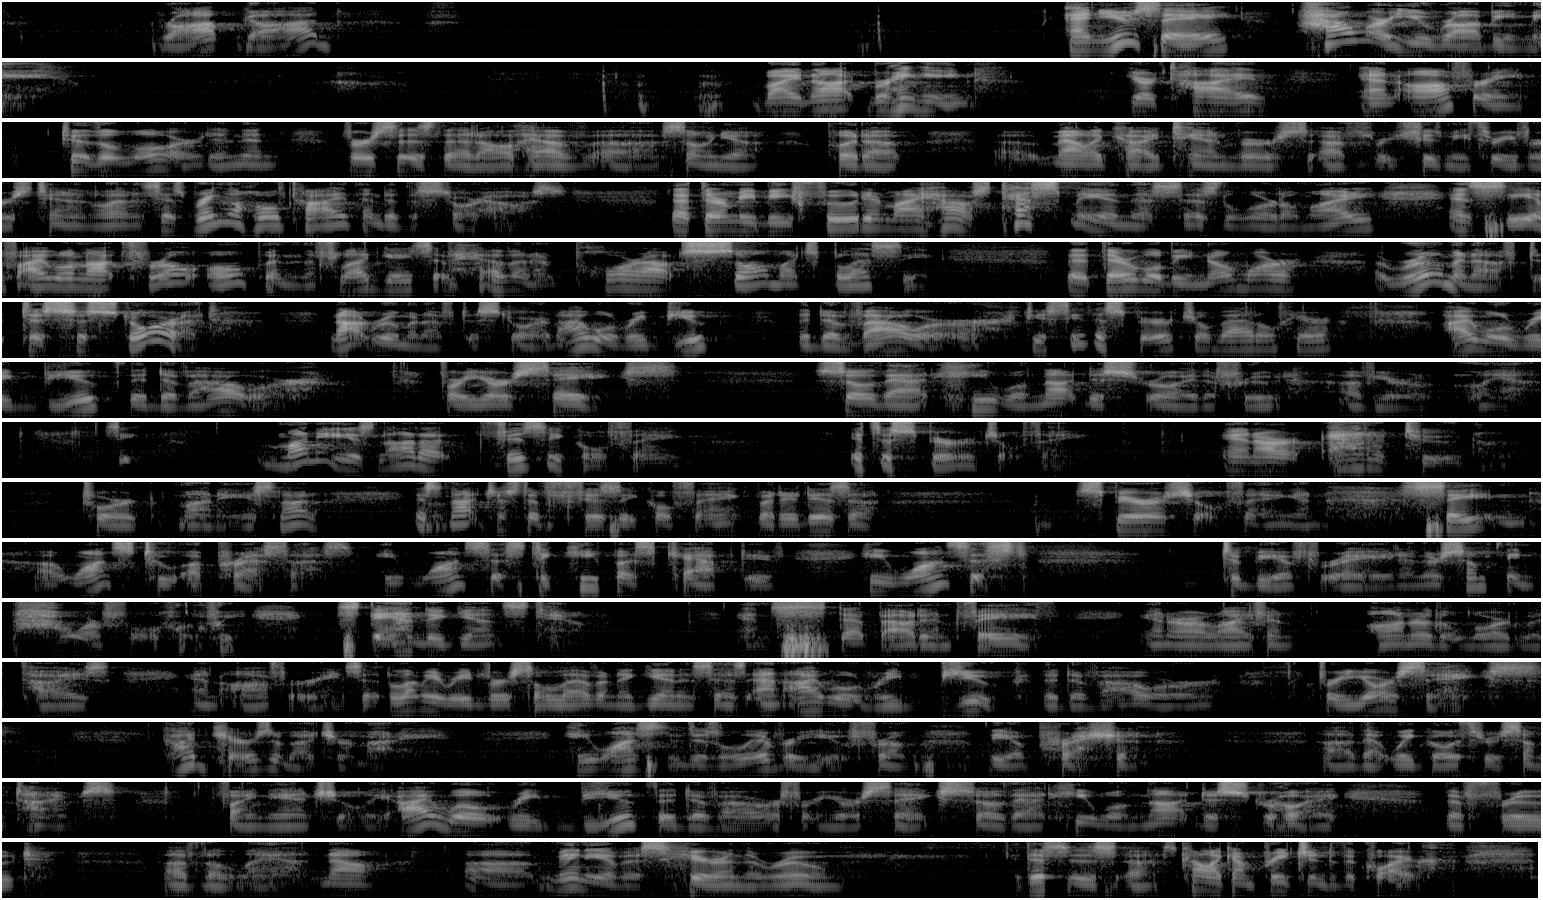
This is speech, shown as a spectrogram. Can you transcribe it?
rob God? And you say, How are you robbing me? by not bringing your tithe and offering to the Lord. And then verses that I'll have uh, Sonia put up. Uh, Malachi 10 verse, uh, excuse me, 3 verse 10 and 11 says, Bring the whole tithe into the storehouse, that there may be food in my house. Test me in this, says the Lord Almighty, and see if I will not throw open the floodgates of heaven and pour out so much blessing that there will be no more room enough to, to store it not room enough to store it. I will rebuke the devourer. Do you see the spiritual battle here? I will rebuke the devourer for your sakes, so that he will not destroy the fruit of your land. Money is not a physical thing, it's a spiritual thing. And our attitude toward money, it's not, it's not just a physical thing, but it is a spiritual thing. And Satan uh, wants to oppress us. He wants us to keep us captive. He wants us to be afraid. And there's something powerful when we stand against him and step out in faith in our life and honor the Lord with tithes and offerings. Let me read verse 11 again. It says, And I will rebuke the devourer for your sakes. God cares about your money. He wants to deliver you from the oppression uh, that we go through sometimes financially. I will rebuke the devourer for your sakes so that he will not destroy the fruit of the land. Now, uh, many of us here in the room, this is, uh, it's kind of like I'm preaching to the choir.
